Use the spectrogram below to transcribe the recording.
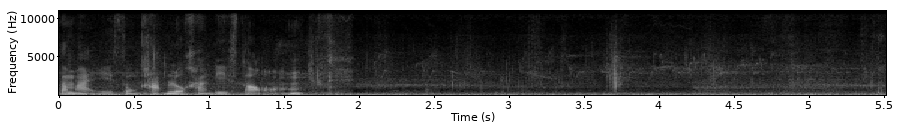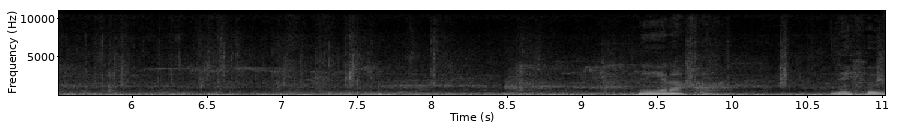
สมัยสงครามโลกครั้งที่สองนี่นะคะ นี่คือ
